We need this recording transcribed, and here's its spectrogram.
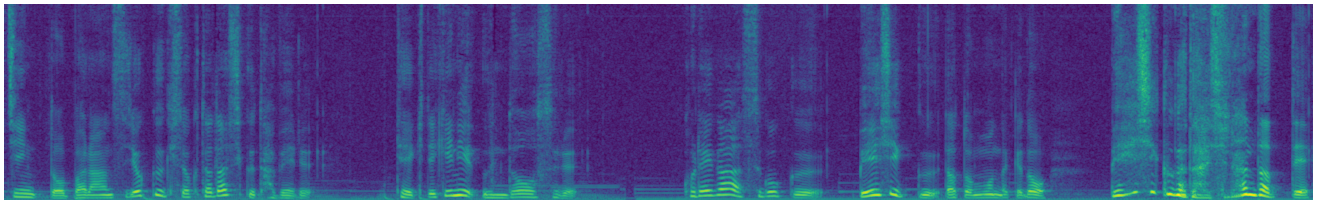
きちんとバランスよく規則正しく食べる。定期的に運動をする。これがすごくベーシックだと思うんだけどベーシックが大事なんだって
